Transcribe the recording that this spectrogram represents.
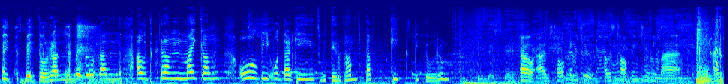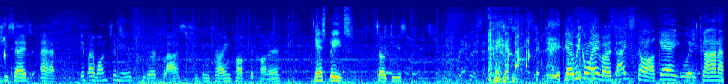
kids better run, better run, outrun my gun. All the other kids with their pumped up kicks better run. Oh, I was talking to I was talking to my mom, and she said, uh, if I want to move to your class, she can try and talk to Connor. Yes, please. So do you? yeah, we gonna have a nice talk, eh? We gonna.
